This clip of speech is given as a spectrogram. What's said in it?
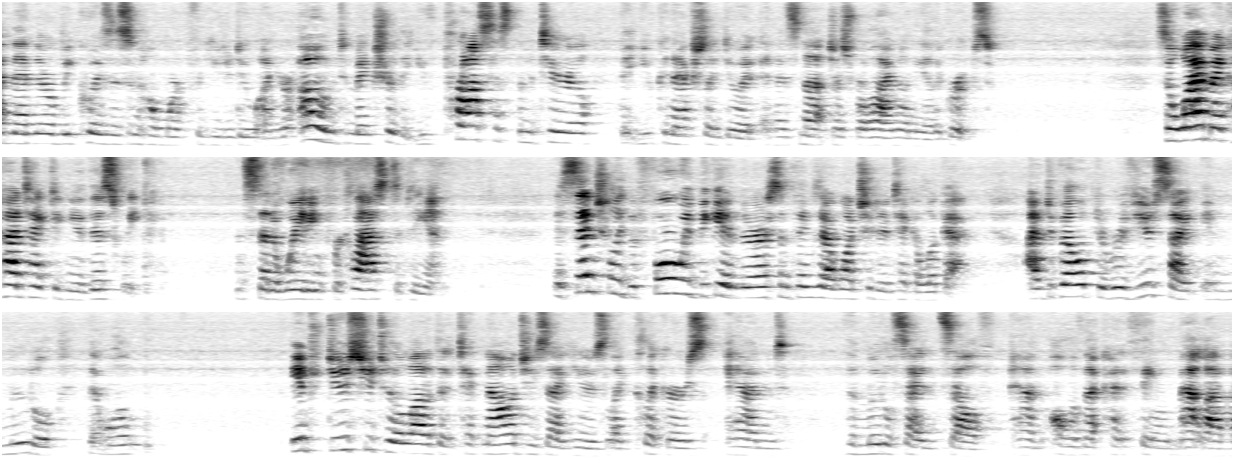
And then there will be quizzes and homework for you to do on your own to make sure that you've processed the material, that you can actually do it, and it's not just relying on the other groups. So why am I contacting you this week instead of waiting for class to begin? Essentially, before we begin, there are some things I want you to take a look at. I've developed a review site in Moodle that will introduce you to a lot of the technologies I use, like clickers and the Moodle site itself and all of that kind of thing, MATLAB.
